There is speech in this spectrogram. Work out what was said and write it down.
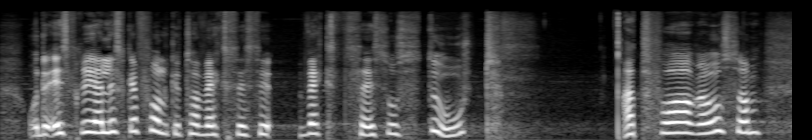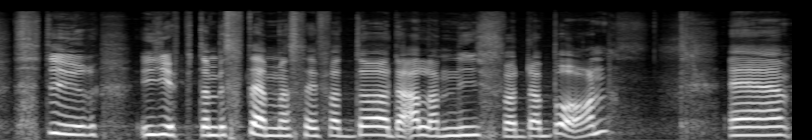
och det israeliska folket har växt sig, växt sig så stort att farao som styr Egypten bestämmer sig för att döda alla nyfödda barn. Eh,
